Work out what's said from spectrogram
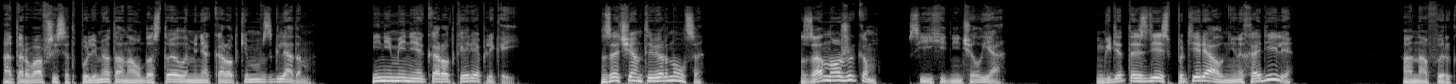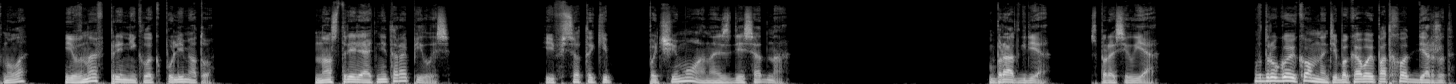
Оторвавшись от пулемета, она удостоила меня коротким взглядом и не менее короткой репликой. «Зачем ты вернулся?» «За ножиком», — съехидничал я. «Где-то здесь потерял, не находили?» Она фыркнула и вновь приникла к пулемету. Но стрелять не торопилась. И все-таки почему она здесь одна? «Брат где?» — спросил я. «В другой комнате боковой подход держит»,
